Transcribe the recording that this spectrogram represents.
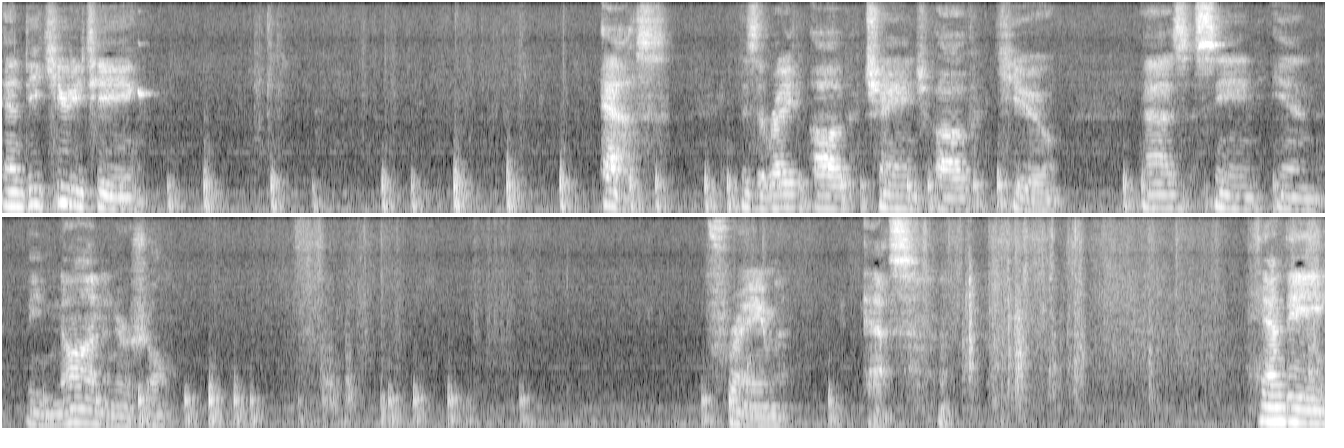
And dq dt s is the rate of change of q as seen in the non-inertial frame S. And the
